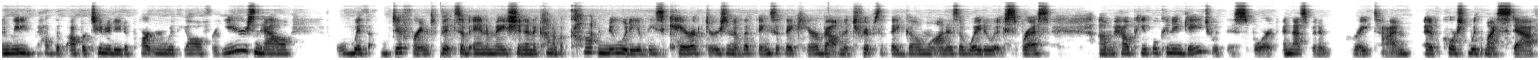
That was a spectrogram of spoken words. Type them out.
And we've had the opportunity to partner with y'all for years now with different bits of animation and a kind of a continuity of these characters and of the things that they care about and the trips that they go on as a way to express um, how people can engage with this sport. And that's been a great time. And of course, with my staff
